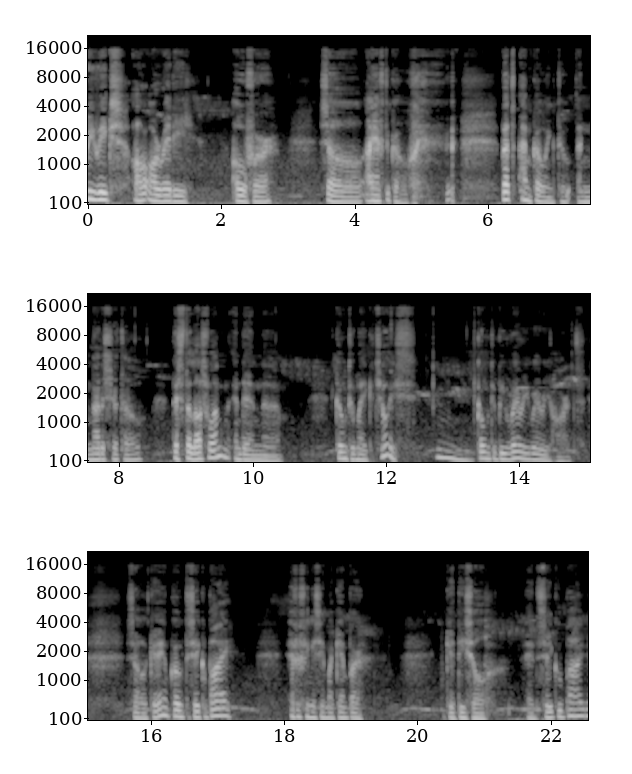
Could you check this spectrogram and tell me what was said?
Three weeks are already over, so I have to go. but I'm going to another chateau. That's the last one, and then uh, going to make a choice. Hmm, going to be very, very hard. So, okay, I'm going to say goodbye. Everything is in my camper. Get diesel and say goodbye.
